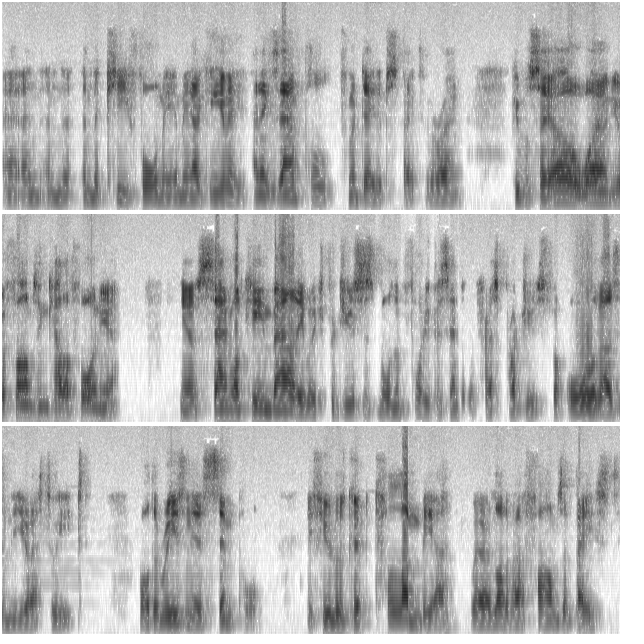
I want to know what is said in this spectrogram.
And, and, the, and the key for me, I mean, I can give an example from a data perspective, right? People say, oh, why aren't your farms in California? You know, San Joaquin Valley, which produces more than 40% of the fresh produce for all of us in the US to eat. Well, the reason is simple. If you look at Colombia, where a lot of our farms are based,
